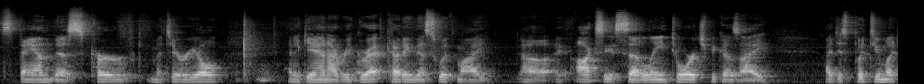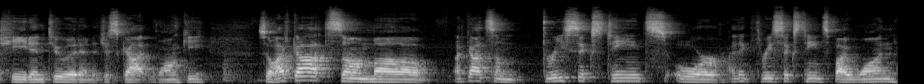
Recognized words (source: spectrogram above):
stand this curved material. And again, I regret cutting this with my uh, oxyacetylene torch because I, I just put too much heat into it and it just got wonky. So I've got some, uh, I've got some 3 16ths or I think 3 16ths by 1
